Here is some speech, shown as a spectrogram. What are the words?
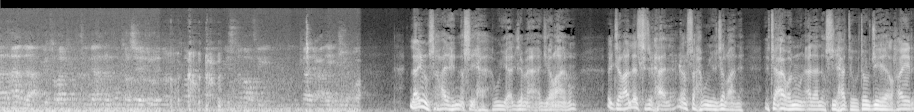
هل هذا يترك لأن المنكر سيجر إلى المنكر؟ يستمر في الإنكار عليه الشكوى. لا ينصح عليه النصيحة. ويا الجماعة جيرانهم. الجيران لا تسر حاله ينصح ويا جيرانه يتعاونون على نصيحته وتوجيهه إلى الخير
